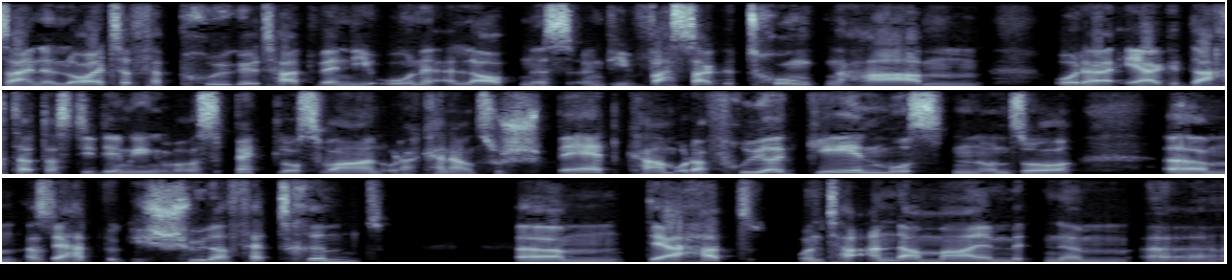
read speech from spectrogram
seine Leute verprügelt hat, wenn die ohne Erlaubnis irgendwie Wasser getrunken haben oder er gedacht hat, dass die dem gegenüber respektlos waren oder keine Ahnung, zu spät kam oder früher gehen mussten und so. Ähm, also der hat wirklich Schüler vertrimmt. Ähm, der hat unter anderem mal mit einem äh,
